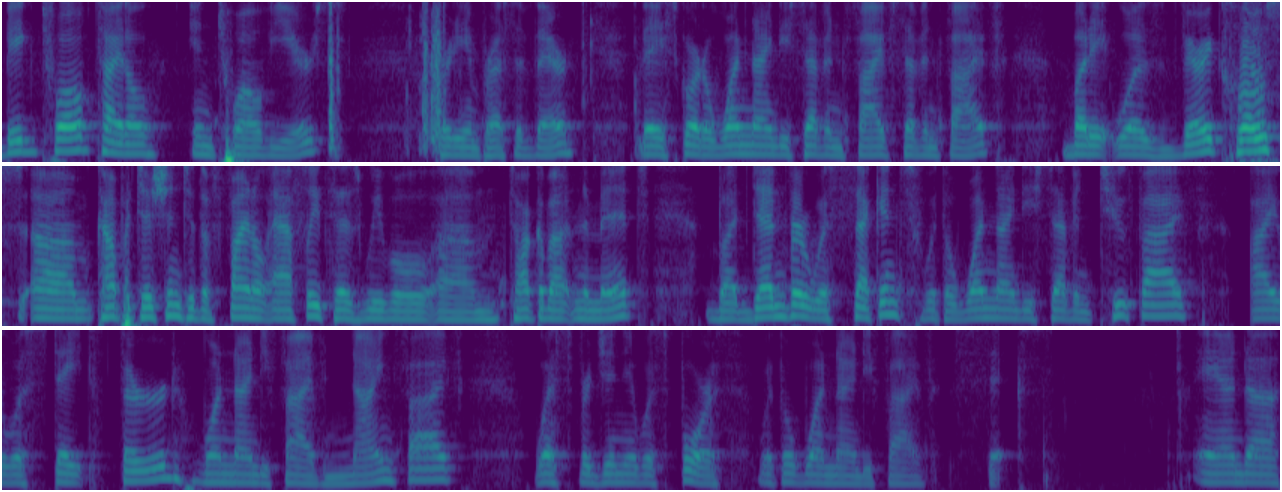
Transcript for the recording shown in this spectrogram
Big 12 title in 12 years. Pretty impressive there. They scored a 197.575 but it was very close um, competition to the final athletes, as we will um, talk about in a minute. But Denver was second with a 197.25. Iowa State third, 195.95. West Virginia was fourth with a 195.6. And uh,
